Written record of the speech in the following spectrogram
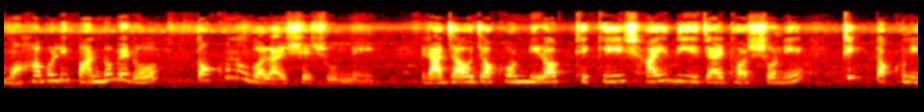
মহাবলী পাণ্ডবেরও তখনও গলায় সে সুর নেই। রাজাও যখন নীরব থেকে সাই দিয়ে যায় ধর্ষণে, ঠিক তখনই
